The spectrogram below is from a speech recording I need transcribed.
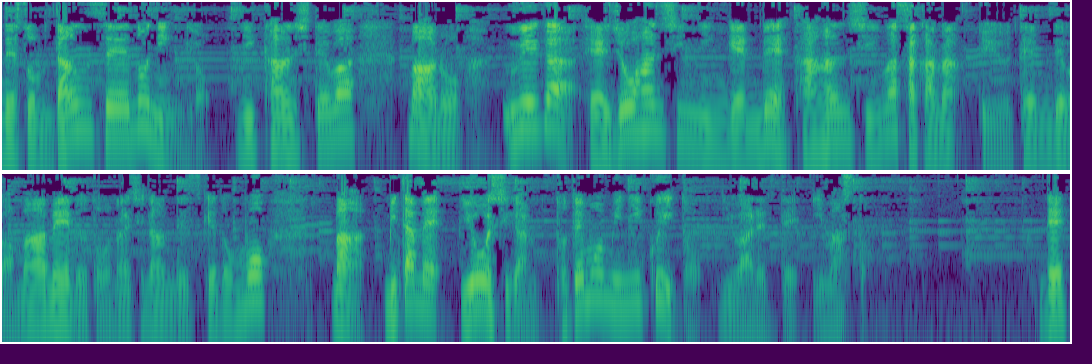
で、その男性の人魚に関しては、まあ、あの、上が、えー、上半身人間で下半身は魚という点ではマーメイドと同じなんですけども、まあ、見た目、容姿がとても醜いと言われていますと。で、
